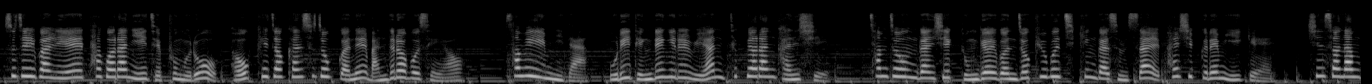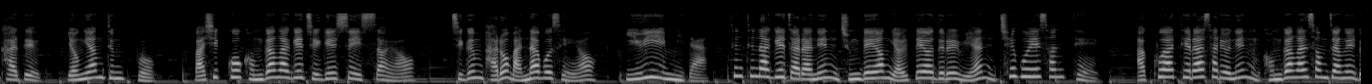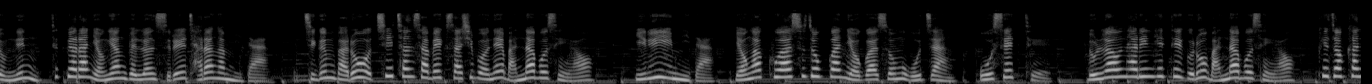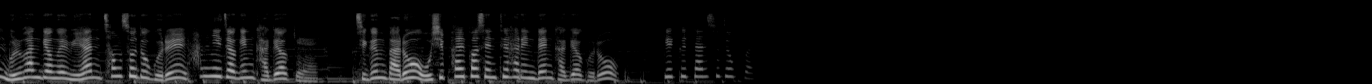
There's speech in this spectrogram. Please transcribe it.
수질 관리에 탁월한 이 제품으로 더욱 쾌적한 수족관을 만들어 보세요. 3위입니다. 우리 댕댕이를 위한 특별한 간식. 참 좋은 간식 동결건조 큐브 치킨 가슴살 80g 2개. 신선함 가득, 영양 듬뿍, 맛있고 건강하게 즐길 수 있어요. 지금 바로 만나보세요. 2위입니다. 튼튼하게 자라는 중대형 열대어들을 위한 최고의 선택. 아쿠아테라 사료는 건강한 성장을 돕는 특별한 영양 밸런스를 자랑합니다. 지금 바로 7,440원에 만나보세요. 1위입니다. 영아쿠아 수족관 여과솜 5장, 5세트. 놀라운 할인 혜택으로 만나보세요. 쾌적한 물 환경을 위한 청소 도구를 합리적인 가격에 지금 바로 58% 할인된 가격으로 깨끗한 수족관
